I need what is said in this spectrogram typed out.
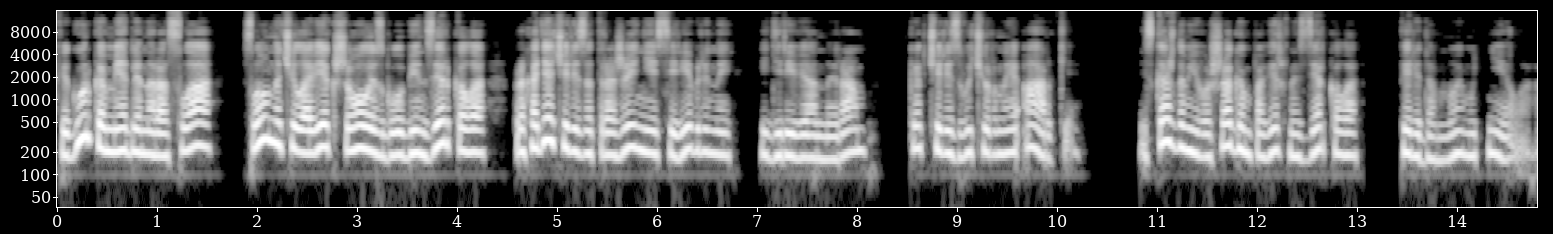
Фигурка медленно росла, словно человек шел из глубин зеркала, проходя через отражение серебряной и деревянной рам, как через вычурные арки, и с каждым его шагом поверхность зеркала передо мной мутнела.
